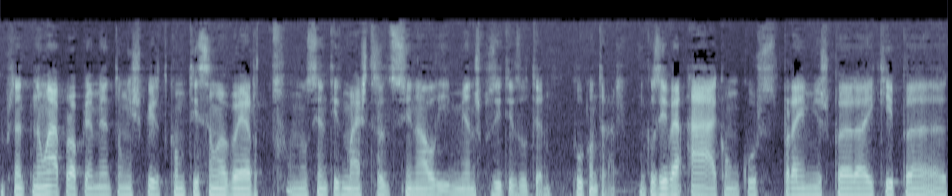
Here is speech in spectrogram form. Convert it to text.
E, portanto, não há propriamente um espírito de competição aberto no sentido mais tradicional e menos positivo do termo. Pelo contrário. Inclusive, há concurso, prémios para a equipa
